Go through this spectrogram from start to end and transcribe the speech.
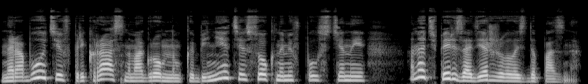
На работе, в прекрасном огромном кабинете с окнами в полстены, она теперь задерживалась допоздна.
